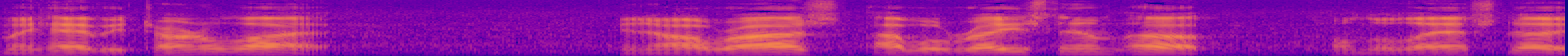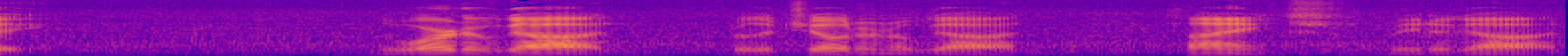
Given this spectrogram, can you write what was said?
may have eternal life, and I'll rise I will raise them up on the last day. The word of God for the children of God. Thanks be to God.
